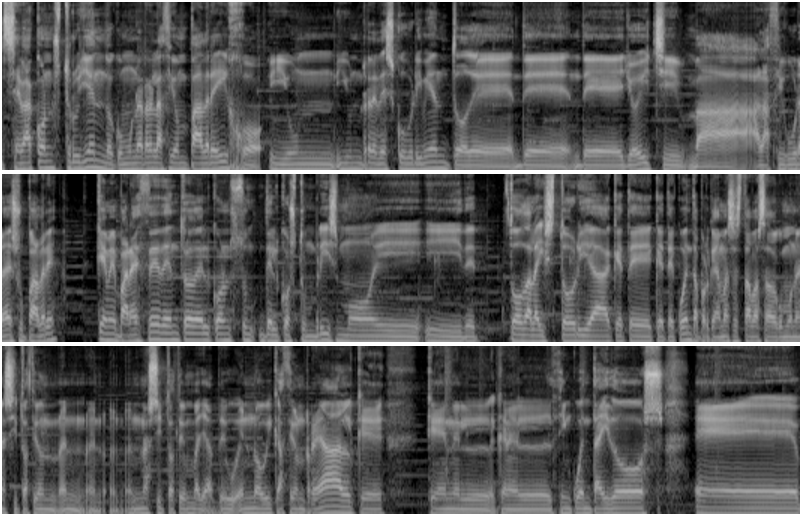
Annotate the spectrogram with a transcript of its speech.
se va construyendo como una relación padre-hijo y un, redescubrimiento de, de, Yoichi a, la figura de su padre, que me parece dentro del, del costumbrismo y, de toda la historia que te, te, cuenta, porque además está basado como una situación, en, una situación, vaya, en una ubicación real, que que en el, en el 52 eh,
